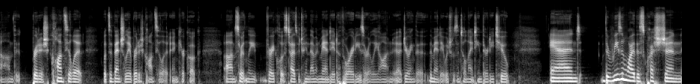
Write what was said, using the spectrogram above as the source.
um, the British consulate, what's eventually a British consulate in Kirkuk. Um, certainly, very close ties between them and mandate authorities early on uh, during the, the mandate, which was until 1932. And the reason why this question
